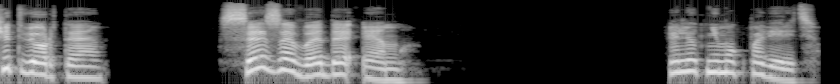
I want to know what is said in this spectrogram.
Четвертое. СЗВДМ. Эллиот не мог поверить.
